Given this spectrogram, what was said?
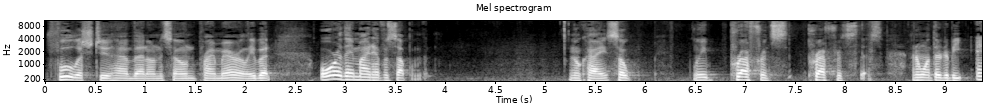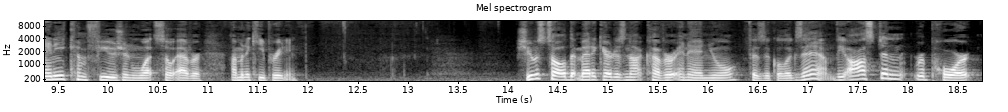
foolish to have that on its own primarily, but or they might have a supplement. Okay, so let me preference preference this. I don't want there to be any confusion whatsoever. I'm going to keep reading. She was told that Medicare does not cover an annual physical exam. The Austin report,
